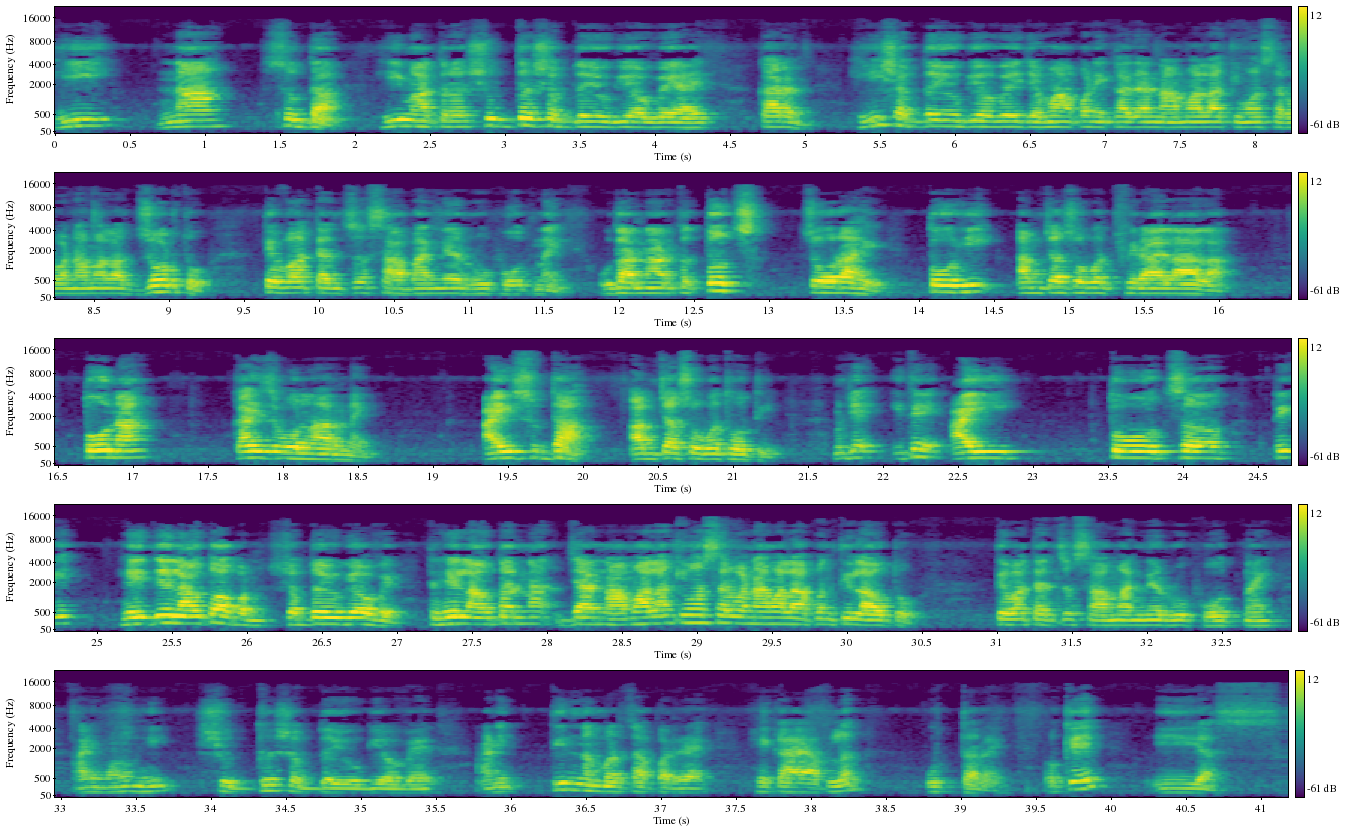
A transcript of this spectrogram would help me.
ही ना सुद्धा. ही मात्र शुद्ध शब्दयोगी अव्यय आहेत. कारण ही शब्दयोगी अव्यय जेव्हा आपण एखाद्या नामाला किंवा सर्वनामाला जोडतो तेव्हा त्यांचं सामान्य रूप होत नाही. उदाहरणार्थ तोच चोर आहे. तोही आमच्यासोबत फिरायला आला. तो ना काहीच बोलणार नाही. आई सुद्धा आमच्यासोबत होती. म्हणजे इथे आई तोच ठीक आहे? हे जे लावतो आपण शब्दयोगी अव्यय तर हे लावताना ज्या नामाला किंवा सर्व नामाला आपण ती लावतो तेव्हा त्यांचं सामान्य रूप होत नाही. आणि म्हणून ही शुद्ध शब्दयोगी हवे आहेत. आणि तीन नंबरचा पर्याय हे काय आपलं? okay yes.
